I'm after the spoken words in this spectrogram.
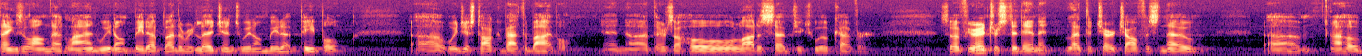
things along that line. We don't beat up other religions, we don't beat up people. Uh, we just talk about the Bible, and uh, there's a whole lot of subjects we'll cover. So if you're interested in it, let the church office know. Um, I hope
